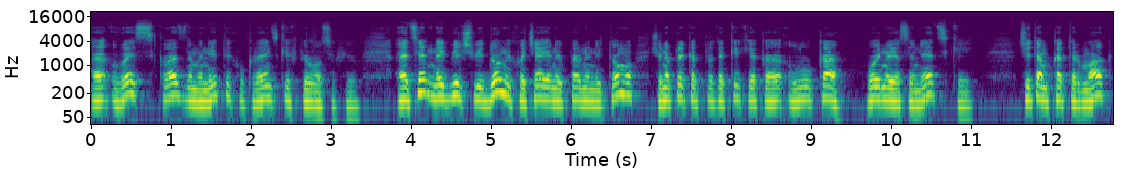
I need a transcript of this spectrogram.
е, весь склад знаменитих українських філософів. Е, Це найбільш відомі, хоча я не впевнений в тому, що, наприклад, про таких, як е, Лука Войно-Ясенецький чи там Катермак,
